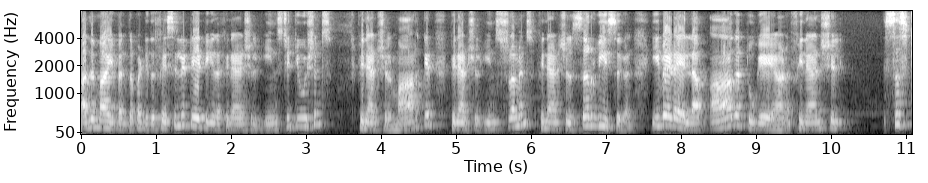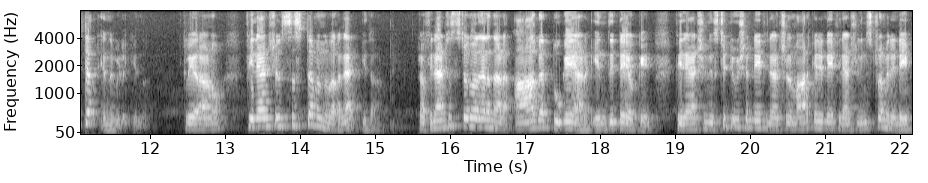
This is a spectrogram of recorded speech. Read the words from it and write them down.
അതുമായി ബന്ധപ്പെട്ട് ഇത് ഫെസിലിറ്റേറ്റ് ചെയ്യുന്ന financial institutions financial market financial instruments financial സർവീസുകൾ ഇവയുടെ എല്ലാം ആകെ തുകയാണ് ഫിനാൻഷ്യൽ സിസ്റ്റം എന്ന് വിളിക്കുന്നത്. ക്ലിയർ ആണോ? ഫിനാൻഷ്യൽ സിസ്റ്റം എന്ന് പറഞ്ഞാൽ ഇതാണ്. ഫിനാൻഷ്യൽ സിസ്റ്റം എന്ന് പറഞ്ഞാൽ എന്താണ്? ആകെ തുകയാണ് എന്തിന്റെയൊക്കെ ഫിനാൻഷ്യൽ ഇൻസ്റ്റിറ്റ്യൂഷന്റെയും ഫിനാൻഷ്യൽ മാർക്കറ്റിന്റെയും ഫിനാൻഷ്യൽ ഇൻസ്ട്രുമെന്റിന്റെയും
